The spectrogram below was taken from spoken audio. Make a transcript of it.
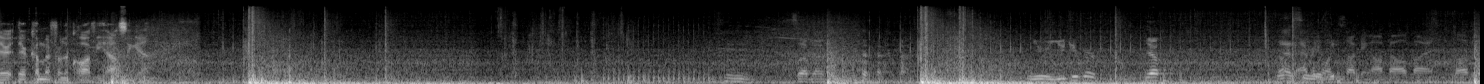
they're they're coming from the coffee house again. What's up, man? you a YouTuber? Yep. Yeah, I see everyone sucking off Alpine. Love it.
